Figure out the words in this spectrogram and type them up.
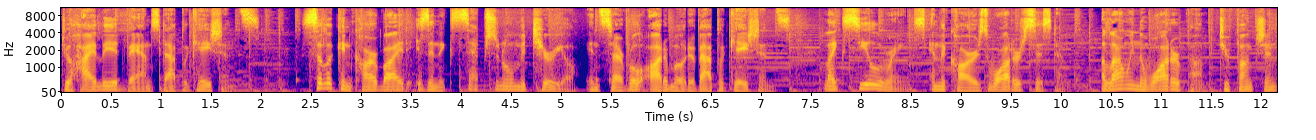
to highly advanced applications. Silicon carbide is an exceptional material in several automotive applications, like seal rings in the car's water system, allowing the water pump to function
